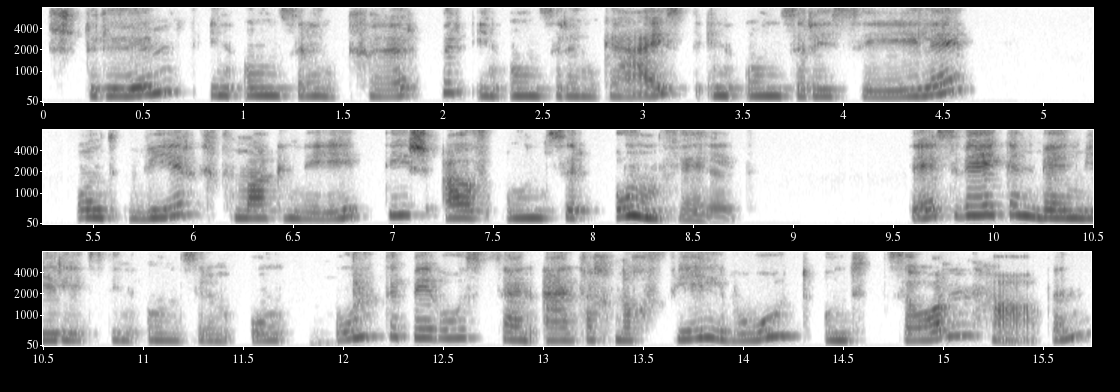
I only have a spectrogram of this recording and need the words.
strömt in unseren Körper, in unseren Geist, in unsere Seele und wirkt magnetisch auf unser Umfeld. Deswegen, wenn wir jetzt in unserem Unterbewusstsein einfach noch viel Wut und Zorn haben,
